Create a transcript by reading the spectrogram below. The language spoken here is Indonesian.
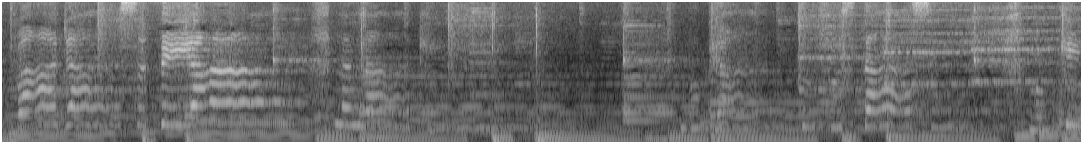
kepada setiap lelaki. Bukan frustasi mungkin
